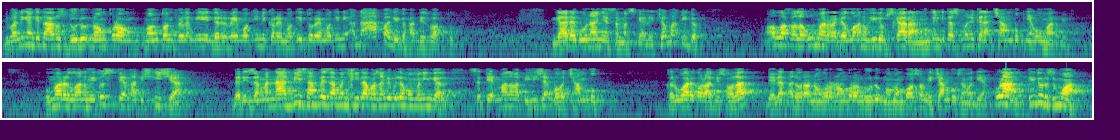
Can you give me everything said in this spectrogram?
Dibandingkan kita harus duduk nongkrong, nonton film ini dari remote ini ke remote itu, remote ini, ada apa gitu habis waktu. Nggak ada gunanya sama sekali. Coba tidur. Allah kalau Umar radhiyallahu anhu hidup sekarang, mungkin kita semua ini kena cambuknya Umar gitu. Umar radhiyallahu itu setiap habis Isya dari zaman Nabi sampai zaman khilafah sampai beliau mau meninggal, setiap malam habis Isya bawa cambuk. Keluar kalau habis sholat, dia lihat ada orang nongkrong-nongkrong duduk ngomong kosong dicambuk sama dia. Pulang, tidur semua.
